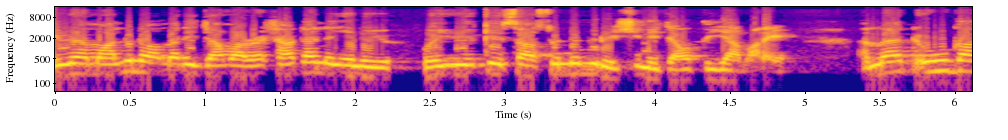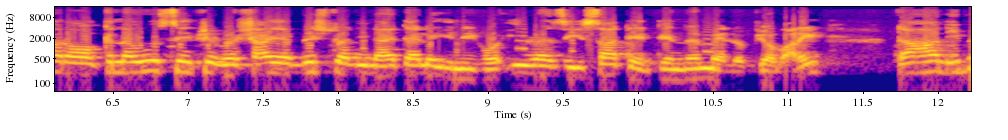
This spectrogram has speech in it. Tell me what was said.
အီရန်မှာလွတ်တော်အမတ်တွေကြားမှာရုရှားတိုက်လေယာဉ်တွေဝယ်ယူရေးကိစ္စဆွေးနွေးမှုတွေရှိနေကြောင်းသိရပါတယ်။အမတ်ဦးကတော့ကနဦးအဆင့်ဖြစ်ရုရှားရဲ့ MiG-29 တိုက်လေယာဉ်တွေကိုအီရန်စီစတင်တင်သွင်းမယ်လို့ပြောပါတယ်။ဒါဟာဒီပ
